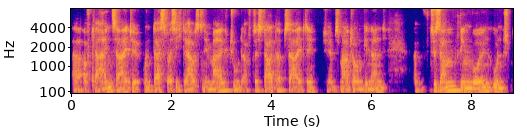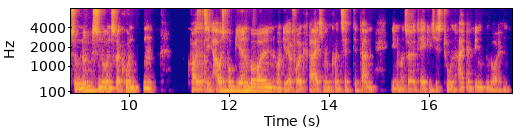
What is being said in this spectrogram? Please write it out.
äh, auf der einen Seite und das, was sich draußen im Markt tut, auf der Startup-Seite, Sie haben Smart Home genannt, äh, zusammenbringen wollen und zum Nutzen unserer Kunden quasi ausprobieren wollen und die erfolgreichen Konzepte dann in unser tägliches Tun einbinden wollen.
